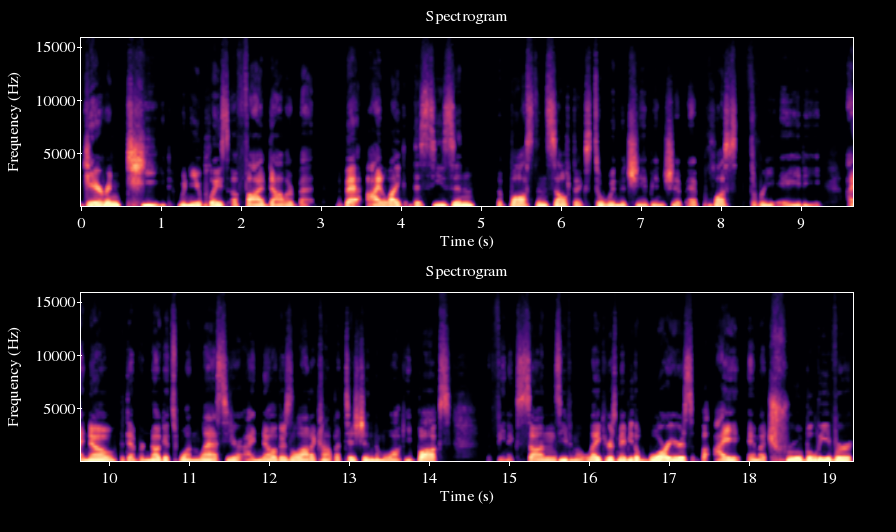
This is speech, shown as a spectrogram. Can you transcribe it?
guaranteed when you place a $5 bet. The bet I like this season the Boston Celtics to win the championship at plus 380. I know the Denver Nuggets won last year. I know there's a lot of competition, the Milwaukee Bucks the Phoenix Suns, even the Lakers, maybe the Warriors, but I am a true believer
